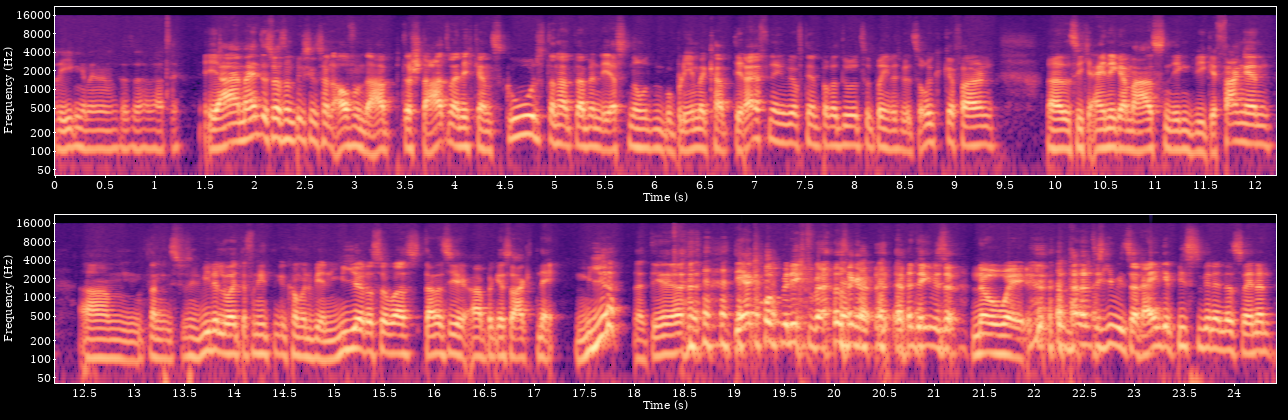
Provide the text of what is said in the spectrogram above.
Regenrennen, das er hatte? Ja, er meint, es war so ein bisschen so ein Auf und Ab. Der Start war nicht ganz gut, dann hat er aber in den ersten Runden Probleme gehabt, die Reifen irgendwie auf Temperatur zu bringen, das wird zurückgefallen. Er sich einigermaßen irgendwie gefangen. Ähm, dann sind wieder Leute von hinten gekommen wie ein Mir oder sowas. Dann hat er sich aber gesagt, nee, mir? Der, der kommt mir nicht weiter. Er denkt irgendwie so, no way. Und dann hat er sich irgendwie so reingebissen wieder in das Rennen.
